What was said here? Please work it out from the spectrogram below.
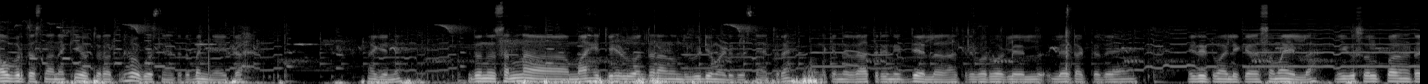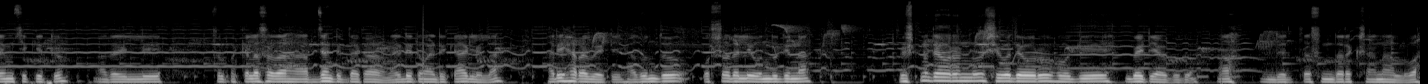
ಅವಭೃತ ಸ್ನಾನಕ್ಕೆ, ಇವತ್ತು ರಾತ್ರಿ ಹೋಗುವ ಸ್ನೇಹಿತರೆ, ಬನ್ನಿ ಆಯಿತಾ? ಹಾಗೆಯೇ ಇದೊಂದು ಸಣ್ಣ ಮಾಹಿತಿ ಹೇಳುವಂತ ನಾನೊಂದು ವಿಡಿಯೋ ಮಾಡಿದ್ದೆ ಸ್ನೇಹಿತರೆ. ಯಾಕೆಂದರೆ ರಾತ್ರಿ ನಿದ್ದೆ ಇಲ್ಲ, ರಾತ್ರಿ ಬರುವಾಗಲೇ ಲೇಟ್ ಆಗ್ತದೆ. ಎಡಿಟ್ ಮಾಡಲಿಕ್ಕೆ ಸಮಯ ಇಲ್ಲ. ಈಗ ಸ್ವಲ್ಪ ಟೈಮ್ ಸಿಕ್ಕಿತ್ತು. ಆದರೆ ಇಲ್ಲಿ ಸ್ವಲ್ಪ ಕೆಲಸದ ಅರ್ಜೆಂಟ್ ಇದ್ದ ಕಾರಣ ಎಡಿಟ್ ಮಾಡಲಿಕ್ಕೆ ಆಗಲಿಲ್ಲ. ಹರಿಹರ ಭೇಟಿ ಅದೊಂದು ವರ್ಷದಲ್ಲಿ ಒಂದು ದಿನ ವಿಷ್ಣು ದೇವರನ್ನು ಶಿವದೇವರು ಹೋಗಿ ಭೇಟಿಯಾಗುವುದು. ಆ ಒಂದು ಸುಂದರ ಕ್ಷಣ ಅಲ್ವಾ?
